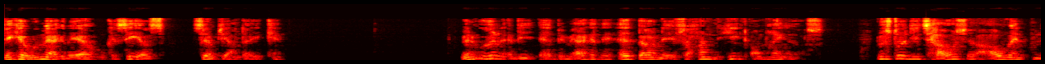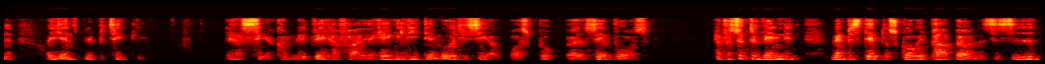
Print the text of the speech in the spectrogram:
Det kan udmærket være, at hun kan se os, selvom de andre ikke kan. Men uden at vi havde bemærket det, havde børnene efterhånden helt omringet os. Nu stod de tavse og afventende, og Jens blev betænkelig. Lad os se at komme lidt væk herfra. Jeg kan ikke lide den måde, de ser, os på, øh, ser på os. Han forsøgte venligt, men bestemt at skubbe et par børn til side,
